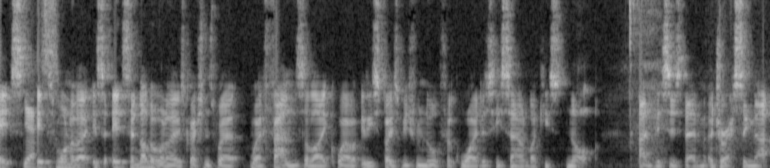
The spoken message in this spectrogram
It's Yes. it's one of those. It's, it's another one of those questions where where fans are like, well, if he's supposed to be from Norfolk, why does he sound like he's not? And this is them addressing that.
